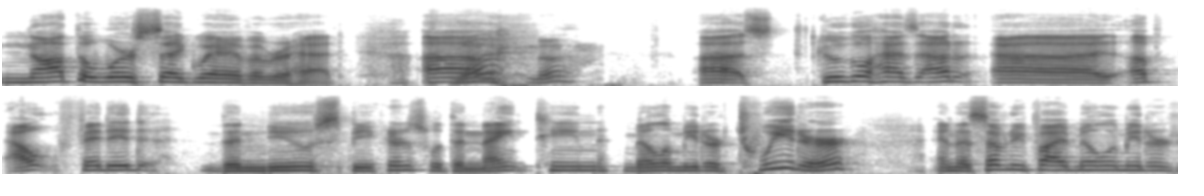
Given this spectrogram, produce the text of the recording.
not the worst segue I've ever had. Uh no no Uh, Google has out uh up outfitted the new speakers with a 19 millimeter tweeter and a 75 millimeter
